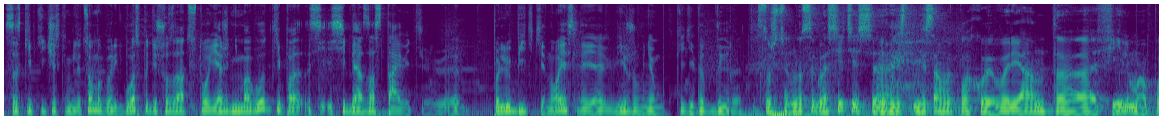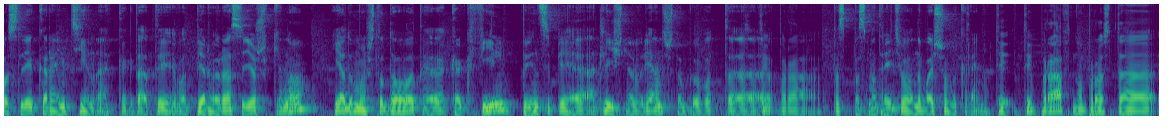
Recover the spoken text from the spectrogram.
со скептическим лицом и говорить, господи, что за отстой. Я же не могу, типа, с- себя заставить э, полюбить кино, если я вижу в нем какие-то дыры. Слушайте, ну согласитесь, э, не, не самый плохой вариант э, фильма после карантина, когда ты вот первый раз идешь в кино. Я думаю, что довод э, как фильм, в принципе, отличный вариант, чтобы вот э, Ты прав. пос- посмотреть его на большом экране. Ты, ты прав, но просто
